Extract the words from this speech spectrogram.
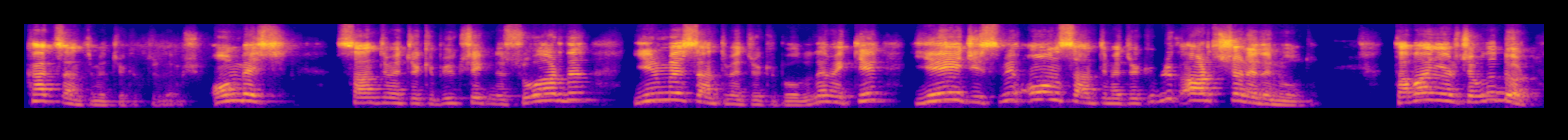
kaç santimetre küptür demiş. 15 santimetre küp yüksekliğinde su vardı. 25 santimetre küp oldu. Demek ki Y cismi 10 santimetre küplük artışa neden oldu. Taban yarıçapı da 4.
